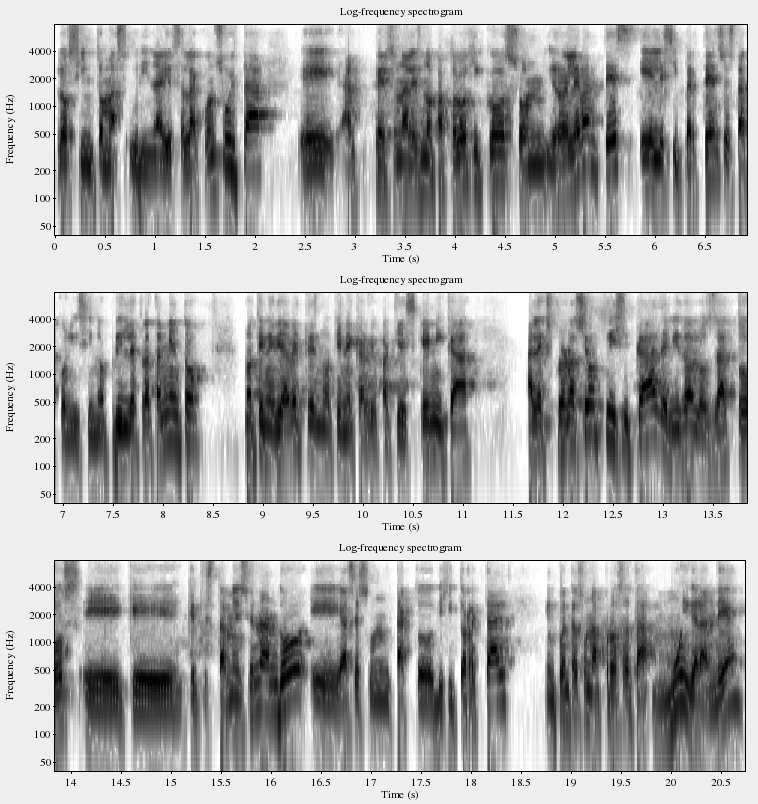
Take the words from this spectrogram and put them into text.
los síntomas urinarios a la consulta. Eh, personales no patológicos son irrelevantes. Él es hipertenso, está con lisinopril de tratamiento, no tiene diabetes, no tiene cardiopatía isquémica. A la exploración física, debido a los datos eh, que, te está mencionando, eh, haces un tacto dígito rectal, encuentras una próstata muy grande,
